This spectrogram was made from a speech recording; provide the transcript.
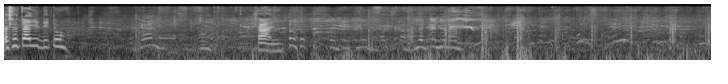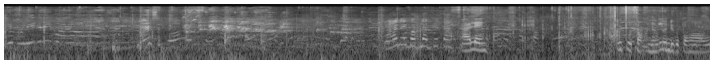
Pasok tayo dito. Diyan. Saan? Vlog ka na lang. Baka na iba-vlog kita. Alin? Uy, putang ina to, hindi ko pa nga ako.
